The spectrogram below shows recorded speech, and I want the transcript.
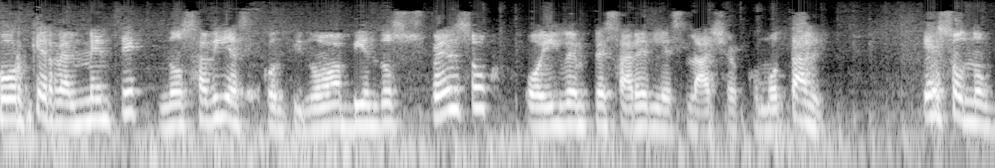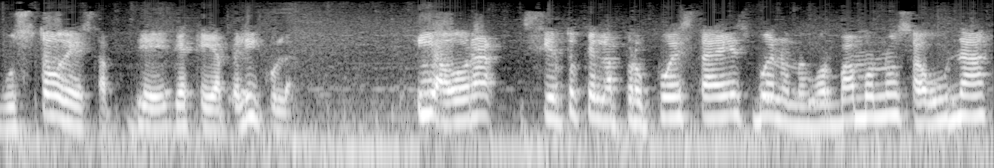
porque realmente no sabía si continuaba viendo suspenso o iba a empezar el slasher como tal. Eso nos gustó de, esa, de, aquella película. Y ahora siento que la propuesta es, bueno, mejor vámonos a una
